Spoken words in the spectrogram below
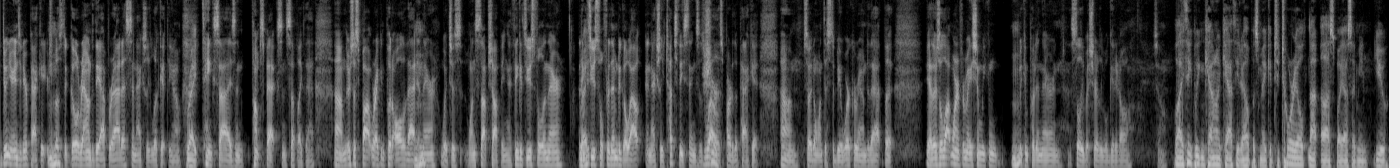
doing your engineer packet, you're Mhm. supposed to go around to the apparatus and actually look at you know Right. tank size and pump specs and stuff like that. Um, there's a spot where I can put all of that in Mhm. there, which is one stop shopping. I think it's useful in there. I think Right. it's useful for them to go out and actually touch these things as well Sure. as part of the packet. Um, so I don't want this to be a workaround to that, but yeah, there's a lot more information we can Mhm. we can put in there, and slowly but surely we'll get it all. So Well, I think we can count on Kathy to help us make a tutorial. Not us. By us, I mean you.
